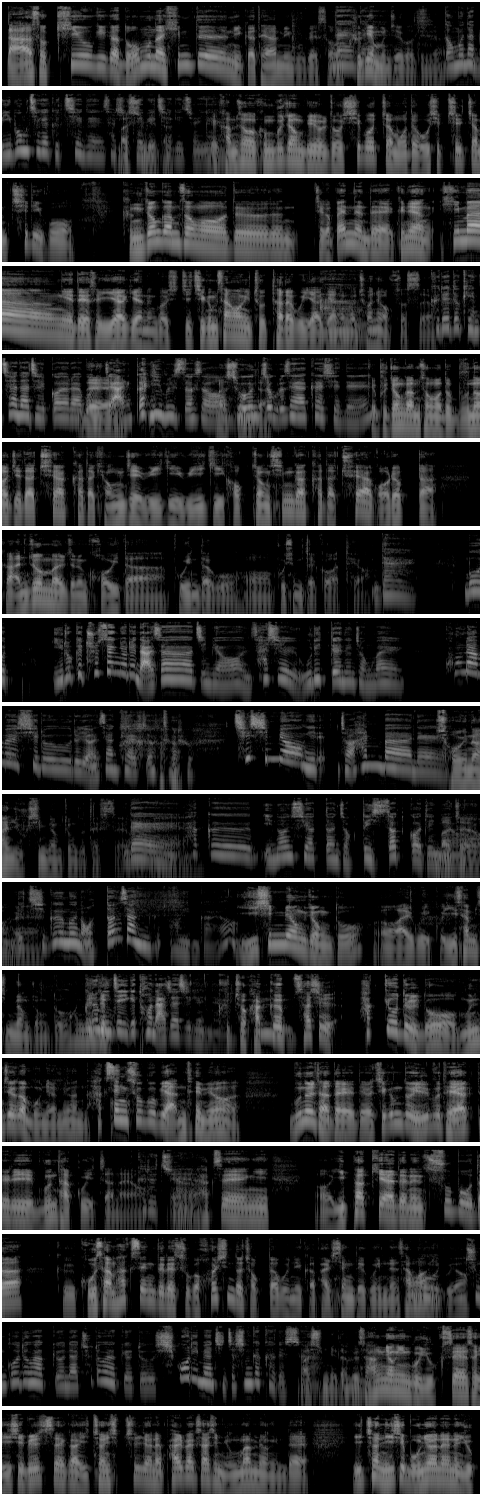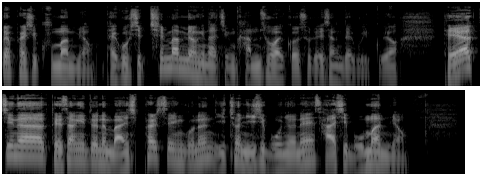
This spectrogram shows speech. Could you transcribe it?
낳아서 키우기가 너무나 힘드니까 대한민국에서 네, 그게 네. 문제거든요. 너무나 미봉책에 그치는 사실 맞습니다. 대비책이죠. 예. 감성어 긍부정 비율도 15.5 대 57.7이고 긍정 감성어들은 제가 뺐는데 그냥 희망에 대해서 이야기하는 것이지 지금 상황이 좋다라고 이야기하는 아, 건 전혀 없었어요. 그래도 괜찮아질 거라고 네. 이제 안간힘을 써서 맞습니다. 좋은 쪽으로 생각하시는. 그 부정 감성어도 무너지다, 취약하다, 경제 위기, 위기, 걱정, 심각하다, 최악, 어렵다. 그 안 좋은 말들은 거의 다 보인다고 어, 보시면 될 것 같아요. 네. 뭐 이렇게 출생률이 낮아지면 사실 우리 때는 정말 콩나물 시루를 연상케 할 정도로 70명이 저 한반에 저희는 한 60명 정도 됐어요. 네, 네. 학급 인원수였던 적도 있었거든요. 맞아요. 근데 네. 지금은 어떤 상황인가요? 20명 정도 어, 알고 있고 2, 30명 정도. 근데 그럼 이제, 이제, 이게 더 낮아지겠네요. 그렇죠. 각급 음. 사실 학교들도 문제가 뭐냐면 학생 수급이 안 되면 문을 닫아야 돼요. 지금도 일부 대학들이 문 닫고 있잖아요. 그렇죠. 예, 학생이 어, 입학해야 되는 수보다 그 고3 학생들의 수가 훨씬 더 적다 보니까 발생되고 있는 상황이고요. 뭐 중고등학교나 초등학교도 시골이면 진짜 심각하겠어요. 맞습니다. 음. 그래서 학령 인구 6세에서 21세가 2017년에 846만 명인데 2025년에는 689만 명, 157만 명이나 지금 감소할 것으로 예상되고 있고요. 대학 진학 대상이 되는 만 18세 인구는 2025년에 45만 명,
